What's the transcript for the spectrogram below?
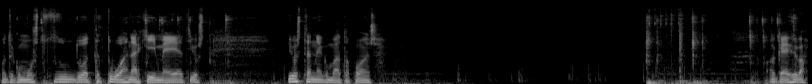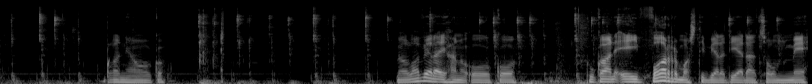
Mutta kun musta tuntuu, että tuo näki meidät just, just ennen kuin mä tapoin se. Okei, okay, hyvä. Ollaan ihan ok. Me ollaan vielä ihan ok. Kukaan ei varmasti vielä tiedä, että se on me.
